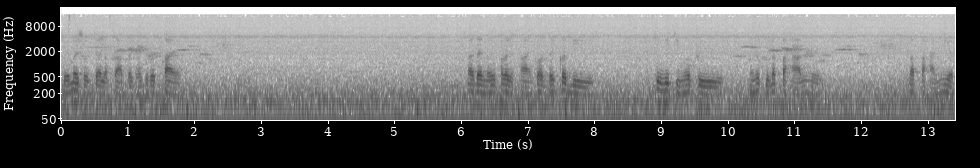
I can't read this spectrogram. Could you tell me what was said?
โดยไม่สนใจหลักการเประชาธิปไตย ถ้าได้น้อยพระราชทานก็ได้ก็ดี ซึ่งที่จริงก็คือมันก็คือรัฐประหารเลยรัฐประหารเงียบ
